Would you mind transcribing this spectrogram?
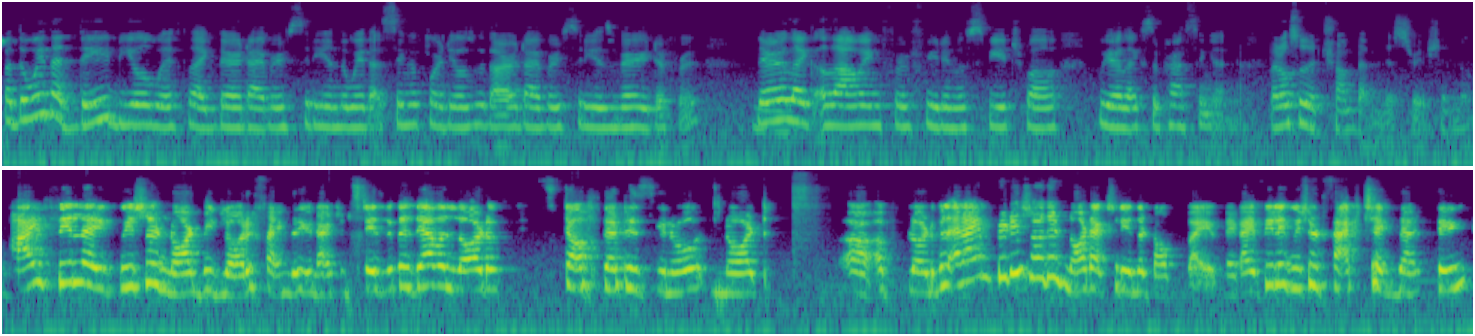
But the way that they deal with like their diversity and the way that Singapore deals with our diversity is very different. They're mm-hmm. like allowing for freedom of speech while we are like suppressing it. But also the Trump administration though. I feel like we should not be glorifying the United States because they have a lot of stuff that is, you know, not uh, applaudable. And I'm pretty sure they're not actually in the top five. Like, I feel like we should fact check that thing.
